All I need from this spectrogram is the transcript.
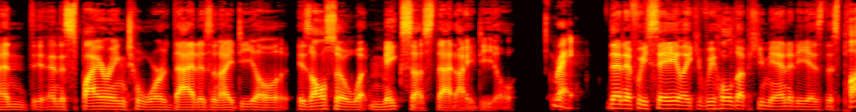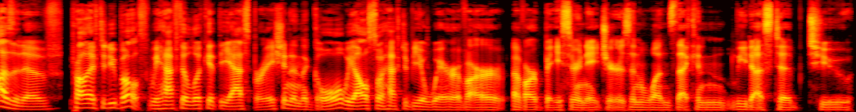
and and aspiring toward that as an ideal is also what makes us that ideal. Right. Then if we say like if we hold up humanity as this positive, probably have to do both. We have to look at the aspiration and the goal. We also have to be aware of our of our baser natures and ones that can lead us to to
